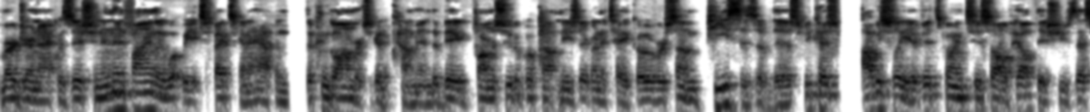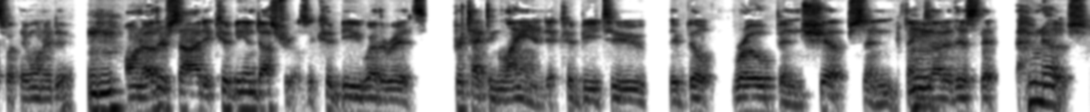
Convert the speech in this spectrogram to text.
merger and acquisition. And then finally, what we expect is going to happen, the conglomerates are going to come in. The big pharmaceutical companies, they're going to take over some pieces of this because obviously if it's going to solve health issues, that's what they want to do. Mm-hmm. On the other side, it could be industrials. It could be whether it's protecting land. It could be to they built rope and ships and things mm-hmm. out of this that who knows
